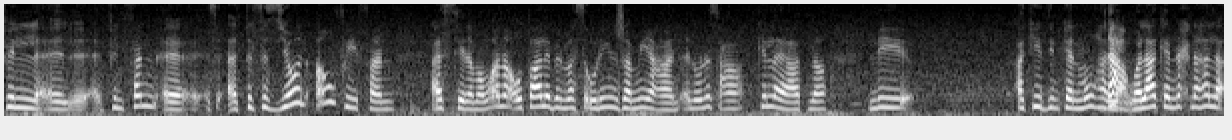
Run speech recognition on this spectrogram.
في في الفن التلفزيون أو في فن السينما. وأنا أطالب المسؤولين جميعا إنه نسعى كلياتنا أكيد يمكن مو هلأ دعم. ولكن نحن هلأ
